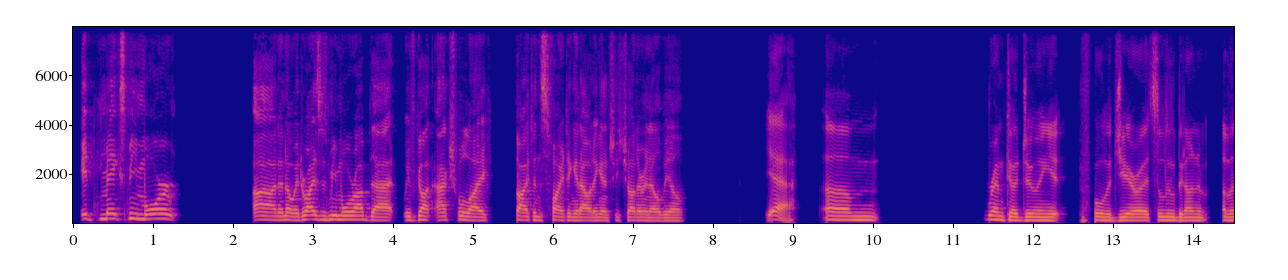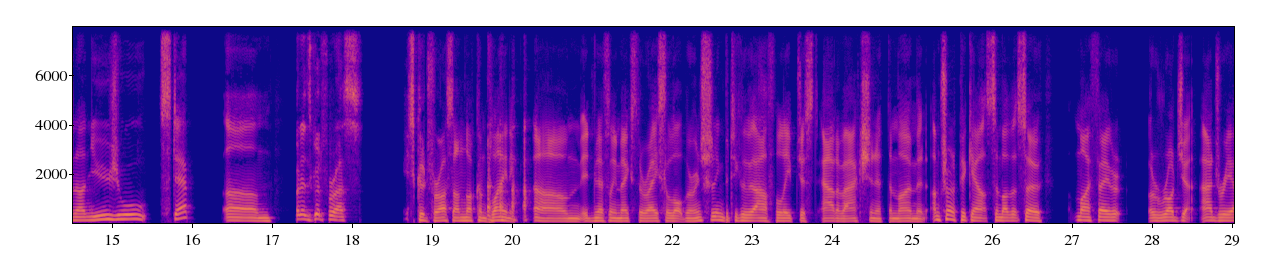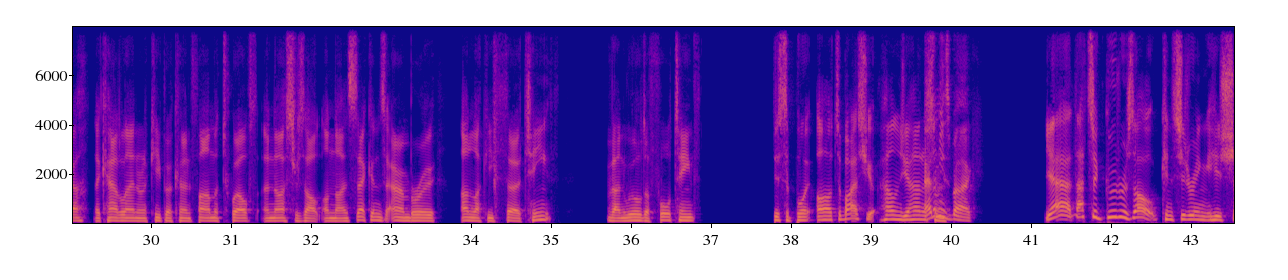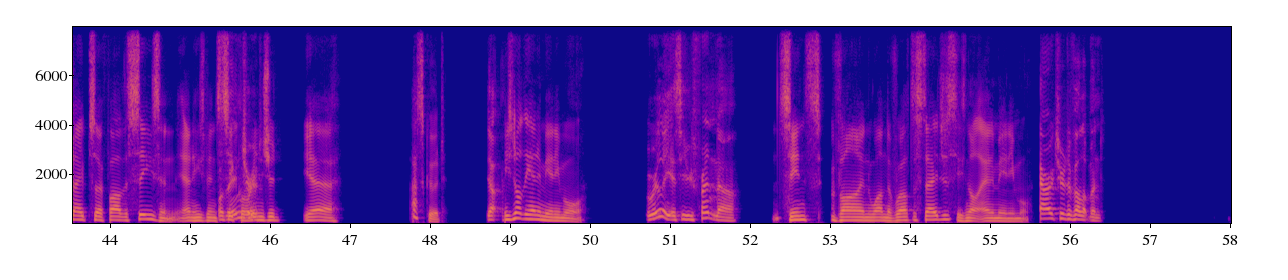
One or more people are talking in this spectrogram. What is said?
it makes me more. Uh, I don't know. It rises me more up that we've got actual like titans fighting it out against each other in LBL. Yeah. Um, Remco doing it before the Giro, it's a little bit un- of an unusual step. Um, But it's good for us. It's good for us. I'm not complaining. um, it definitely makes the race a lot more interesting, particularly with Alaphilippe just out of action at the moment. I'm trying to pick out some other. So my favorite, uh, Roger Adria, the Catalan on Equipo Kern Pharma, 12th, a nice result on nine seconds. Aramburu, unlucky 13th. Van Wilder, 14th. Disappoint. Oh, Tobias Halland Johannessen. Enemies back. Yeah, that's a good result considering his shape so far this season, and he's been Was sick or injured. injured. Yeah, that's good. Yeah. He's not the enemy anymore. Really? Is he your friend now? Since Vine won the Vuelta stages, he's not the enemy anymore. Character development.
